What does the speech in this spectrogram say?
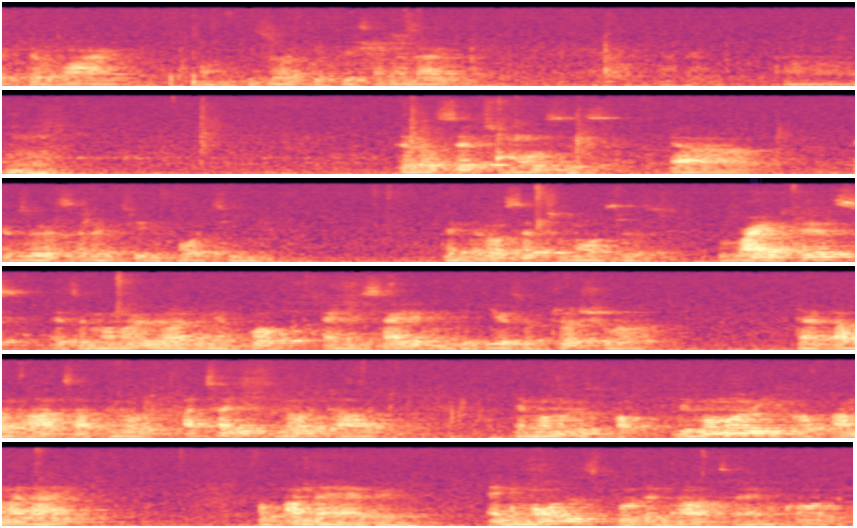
get the right, um, Israel decrease on the night. Um, the Lord said to Moses, uh, Exodus 17, 14, then the Lord said to Moses, write this as a memorial in a book and recite it in the ears of Joshua, that I will utter, blot- utterly blot out the memory of, the memory of Amalek from under heaven. And Moses built an altar and called,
